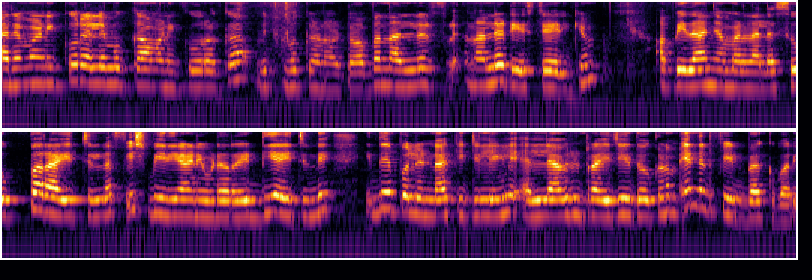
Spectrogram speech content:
അരമണിക്കൂർ അല്ലെങ്കിൽ മുക്കാൽ മണിക്കൂറൊക്കെ വെക്കണം കേട്ടോ അപ്പം നല്ലൊരു നല്ല ടേസ്റ്റ് ആയിരിക്കും. അപ്പോൾ ഇതാ നമ്മൾ നല്ല സൂപ്പർ ആയിട്ടുള്ള ഫിഷ് ബിരിയാണി ഇവിടെ റെഡി ആയിട്ടുണ്ട്. ഇതേപോലെ ഉണ്ടാക്കിയിട്ടില്ലെങ്കിൽ എല്ലാവരും ട്രൈ ചെയ്ത് നോക്കണം എന്നിട്ട് ഫീഡ്ബാക്ക് പറയും.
